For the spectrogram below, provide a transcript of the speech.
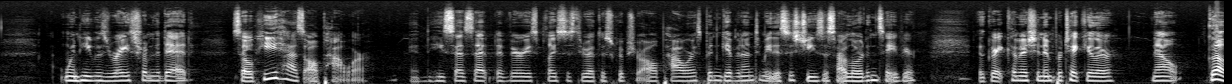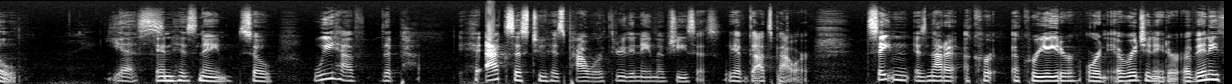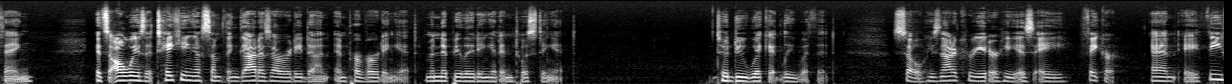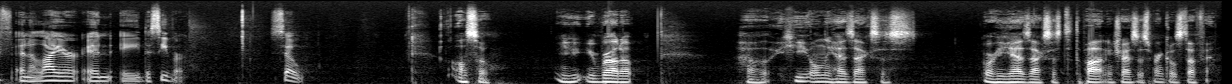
when he was raised from the dead. So he has all power. And he says that at various places throughout the scripture all power has been given unto me. This is Jesus, our Lord and Savior. The Great Commission in particular. Now go Yes. in his name. So we have the p- access to his power through the name of Jesus. We have God's power. Satan is not a, a, a creator or an originator of anything. It's always a taking of something God has already done and perverting it, manipulating it, and twisting it to do wickedly with it. So he's not a creator, he is a faker and a thief and a liar and a deceiver. So, Also, you, you brought up how he only has access, or he has access to the pot and he tries to sprinkle stuff in.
